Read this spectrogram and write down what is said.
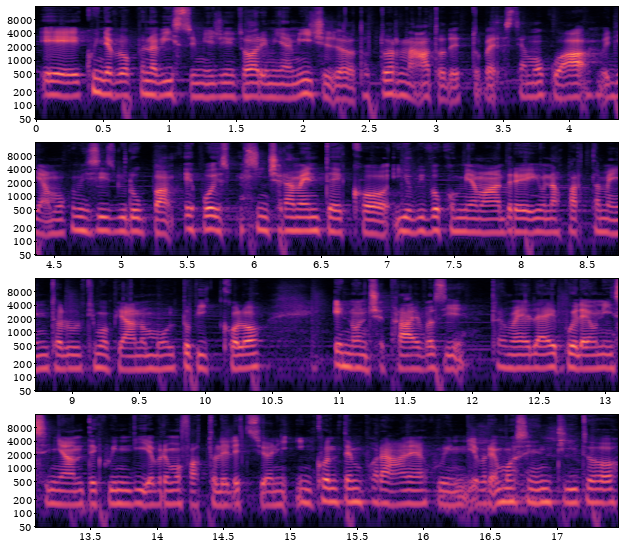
e quindi avevo appena visto i miei genitori, i miei amici, ero tornato, ho detto beh stiamo qua, vediamo come si sviluppa. E poi sinceramente ecco io vivo con mia madre in un appartamento all'ultimo piano molto piccolo e non c'è privacy. Tra me e lei, poi lei è un insegnante quindi avremmo fatto le lezioni in contemporanea, quindi avremmo sentito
